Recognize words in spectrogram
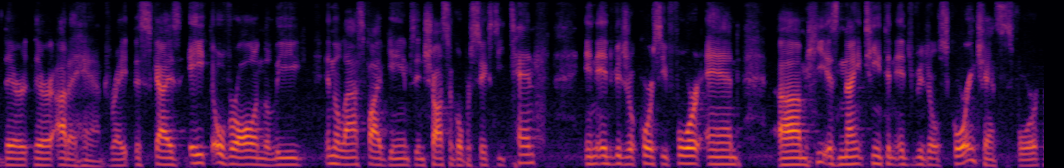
they're they're out of hand, right? This guy's eighth overall in the league in the last five games in shots on goal per 60, 10th in individual Corsi for, and um, he is 19th in individual scoring chances for.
